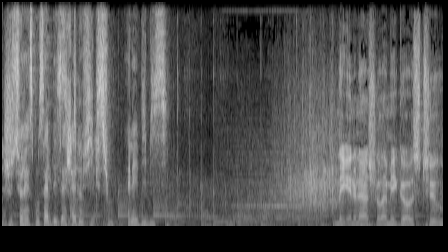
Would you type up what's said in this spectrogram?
je suis responsable des achats de fiction à la BBC. The International Emmy goes to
